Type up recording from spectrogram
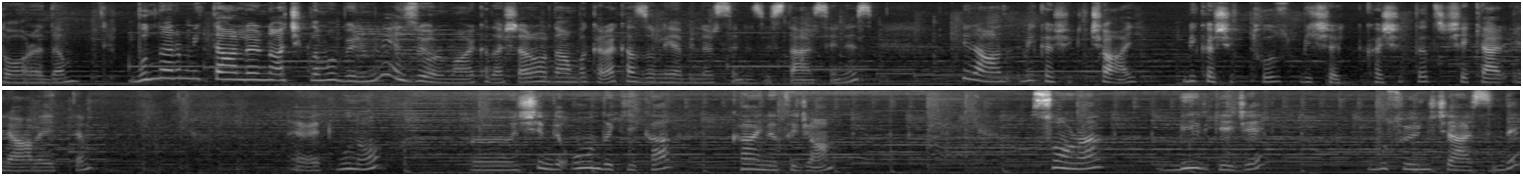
doğradım. Bunların miktarlarını açıklama bölümüne yazıyorum arkadaşlar. Oradan bakarak hazırlayabilirsiniz isterseniz. Biraz bir kaşık çay, bir kaşık tuz, bir kaşık da şeker ilave ettim. Evet bunu şimdi 10 dakika kaynatacağım. Sonra bir gece bu suyun içerisinde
